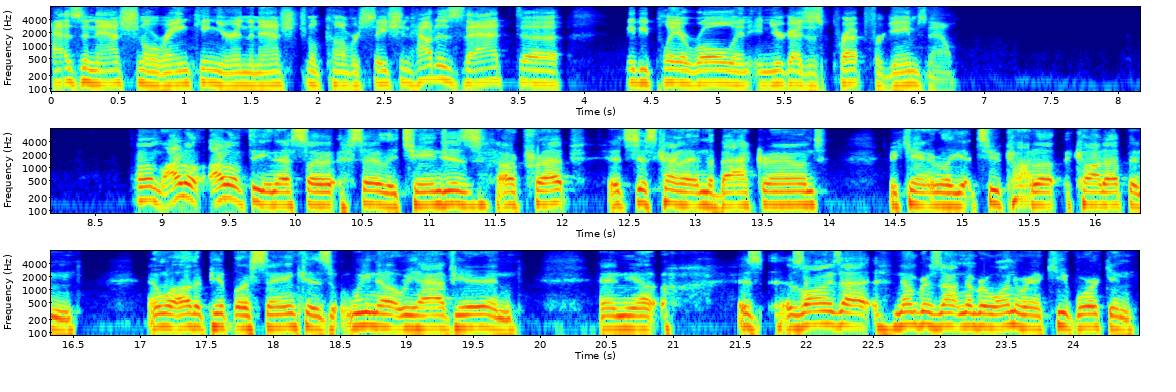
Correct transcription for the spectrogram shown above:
has a national ranking? You're in the national conversation. How does that uh, maybe play a role in, in your guys' prep for games now? Um, I don't. I don't think it necessarily changes our prep. It's just kind of in the background. We can't really get too caught up caught up in in what other people are saying because we know what we have here, and and you know, as as long as that number is not number one, we're gonna keep working.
